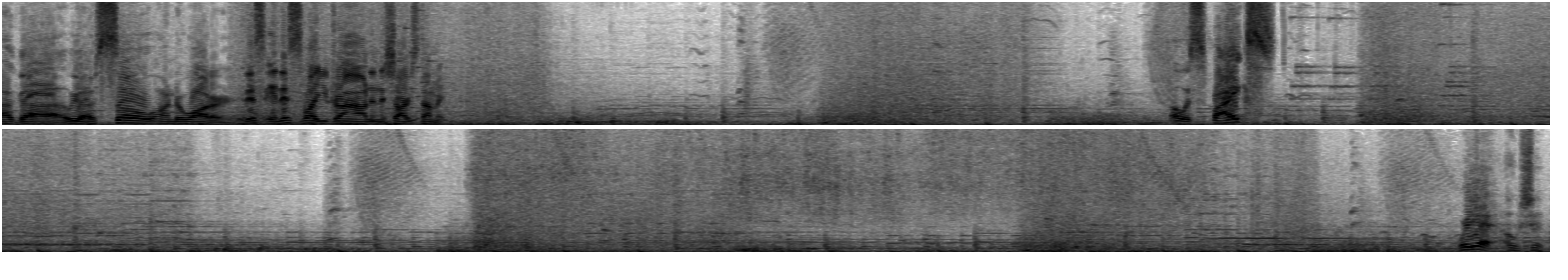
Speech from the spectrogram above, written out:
My god, we are so underwater. This and this is why you drown in the shark's stomach. Oh, it's spikes? Where you at? Oh shit.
